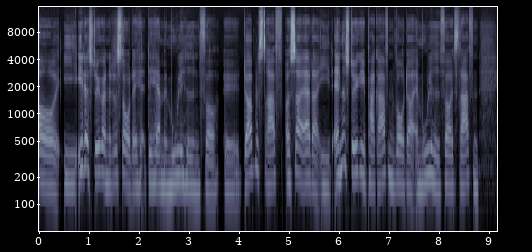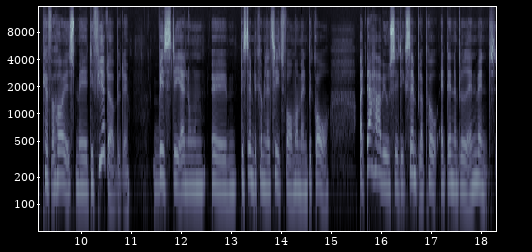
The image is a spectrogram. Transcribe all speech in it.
Og i et af stykkerne, der står det her, det her med muligheden for øh, dobbeltstraf, og så er der i et andet stykke i paragrafen, hvor der er mulighed for, at straffen kan forhøjes med det firedobbelte, hvis det er nogle øh, bestemte kriminalitetsformer, man begår. Og der har vi jo set eksempler på, at den er blevet anvendt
